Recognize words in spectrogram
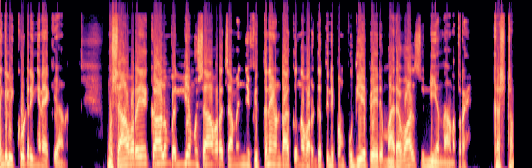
എങ്കിൽ ഇക്കൂട്ടർ ഇങ്ങനെയൊക്കെയാണ്. മുഷാവറയെക്കാളും വലിയ മുഷാവറ ചമഞ്ഞ് ഫിത്തനയുണ്ടാക്കുന്ന വർഗത്തിന് ഇപ്പം പുതിയ പേര് മരവാൾ സുന്നി എന്നാണത്രേ. കഷ്ടം.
